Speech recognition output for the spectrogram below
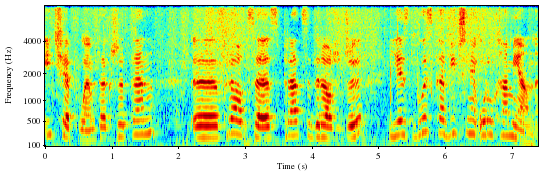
i ciepłem. Także ten e, proces pracy drożdży jest błyskawicznie uruchamiany.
